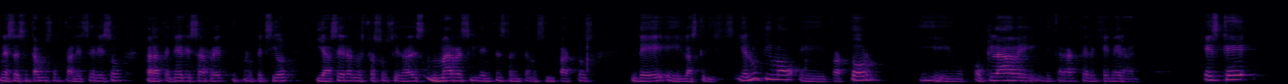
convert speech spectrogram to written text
Necesitamos fortalecer eso para tener esa red de protección y hacer a nuestras sociedades más resilientes frente a los impactos de eh, las crisis. Y el último eh, factor eh, o clave de carácter general es que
